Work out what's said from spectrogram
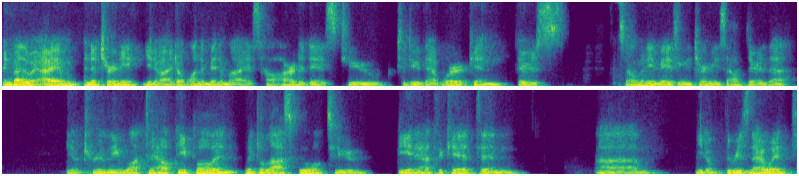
and by the way, I am an attorney. You know, I don't want to minimize how hard it is to to do that work. And there's so many amazing attorneys out there that you know truly want to help people and went to law school to be an advocate. And um, you know the reason i went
